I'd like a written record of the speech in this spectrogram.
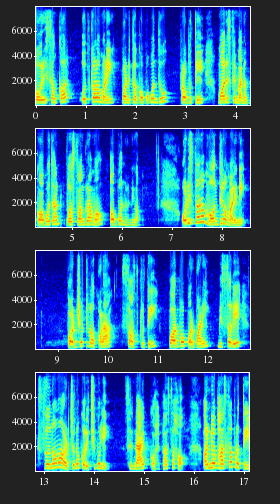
ଗୌରୀଶଙ୍କର ଉତ୍କଳମଣି ପଣ୍ଡିତ ଗୋପବନ୍ଧୁ ପ୍ରଭୃତି ମନୀଷୀମାନଙ୍କ ଅବଦାନ ଓ ସଂଗ୍ରାମ ଅବର୍ଣ୍ଣନୀୟ। ଓଡ଼ିଶାର ମନ୍ଦିର ମାଳିନୀ ପର୍ଯ୍ୟଟନ କଳା ସଂସ୍କୃତି ପର୍ବପର୍ବାଣୀ ବିଷୟରେ ସୁନାମ ଅର୍ଜନ କରିଛି ବୋଲି ଶ୍ରୀ ନାୟକ କହିବା ସହ ଅନ୍ୟ ଭାଷା ପ୍ରତି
